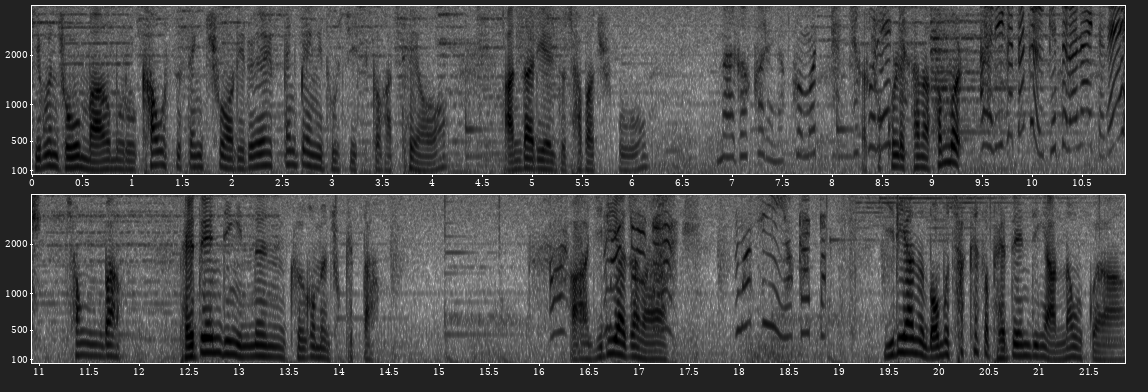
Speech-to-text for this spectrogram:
기분 좋은 마음으로 카오스 생추어리를 뺑뺑이 돌 수 있을 것 같아요. 안다리엘도 잡아주고 자, 초콜릿 하나 선물! 청밥 배드엔딩 있는 그거면 좋겠다. 아 이리아잖아. 이리아는 너무 착해서 배드엔딩이 안 나올 거야.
